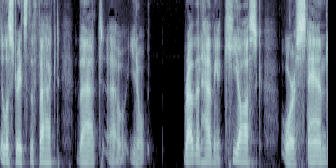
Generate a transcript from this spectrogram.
illustrates the fact that, uh, you know, rather than having a kiosk or stand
